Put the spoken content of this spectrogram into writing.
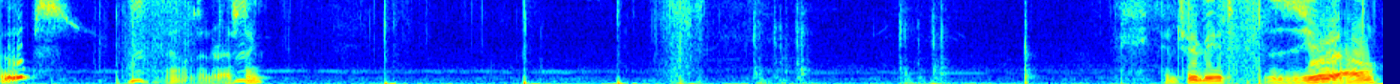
Oops that was interesting contribute 0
